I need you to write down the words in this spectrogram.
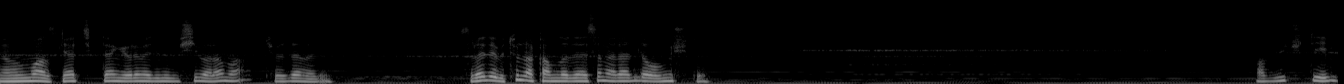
İnanılmaz. Gerçekten göremediğimiz bir şey var ama çözemedim. Sırayla bütün rakamları denesem herhalde olmuştu. Abi 3 değil.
